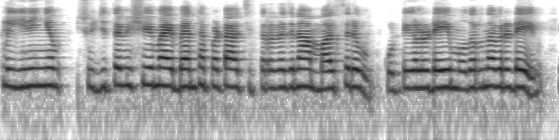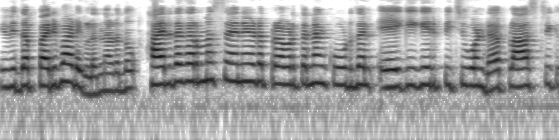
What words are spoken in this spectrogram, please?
ക്ലീനിങ്ങും ശുചിത്വ വിഷയവുമായി ബന്ധപ്പെട്ട ചിത്രരചന മത്സരവും കുട്ടികളുടെയും മുതിർന്നവരുടെയും വിവിധ പരിപാടികളും നടന്നു. ഹരിതകർമ്മസേനയുടെ പ്രവർത്തനം കൂടുതൽ ഏകീകരിപ്പിച്ചുകൊണ്ട് പ്ലാസ്റ്റിക്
